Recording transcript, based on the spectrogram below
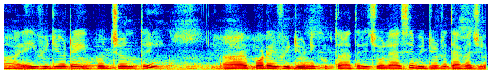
আর এই ভিডিওটা এই পর্যন্তই। আর পরের ভিডিও নিয়ে খুব তাড়াতাড়ি চলে আসে ভিডিওটা দেখার জন্য।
